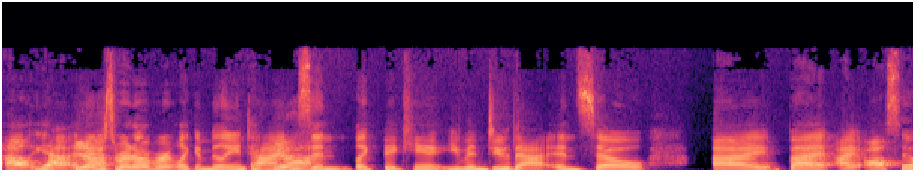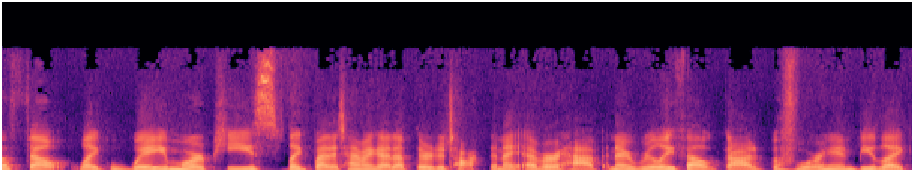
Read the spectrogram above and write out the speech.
I'll, yeah. And Yeah. I just read over it like a million times Yeah. and like they can't even do that. And so I but I also felt like way more peace like by the time I got up there to talk than I ever have. And I really felt God beforehand be like,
